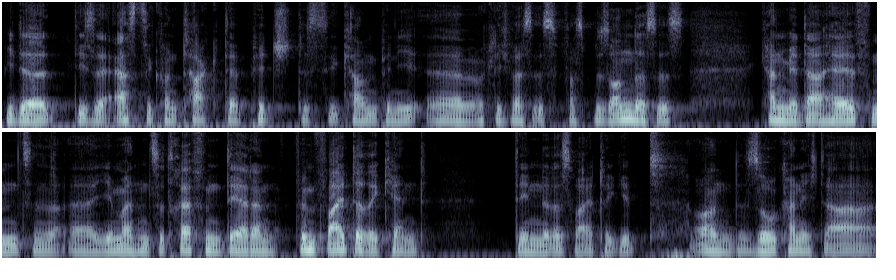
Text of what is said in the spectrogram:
wieder dieser erste Kontakt, der Pitch, dass die Company äh, wirklich was ist, was besonders ist, kann mir da helfen, zu, äh, jemanden zu treffen, der dann fünf weitere kennt denen er das weitergibt. Und so kann ich da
